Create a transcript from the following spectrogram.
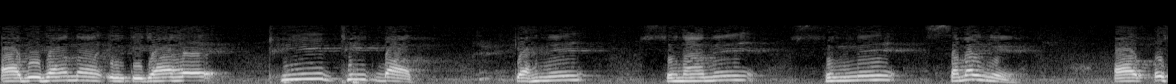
آجزانہ التجا ہے، ٹھیک ٹھیک بات۔ کہنے، سنانے، سننے، سمجھنے۔ اور اس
